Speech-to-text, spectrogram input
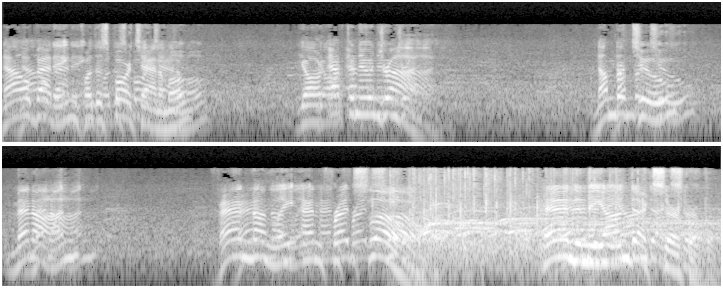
Now betting for the sports animal, your afternoon drive. Number two, men on, Van Nunley and Fred Slow. And in the on deck circle,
